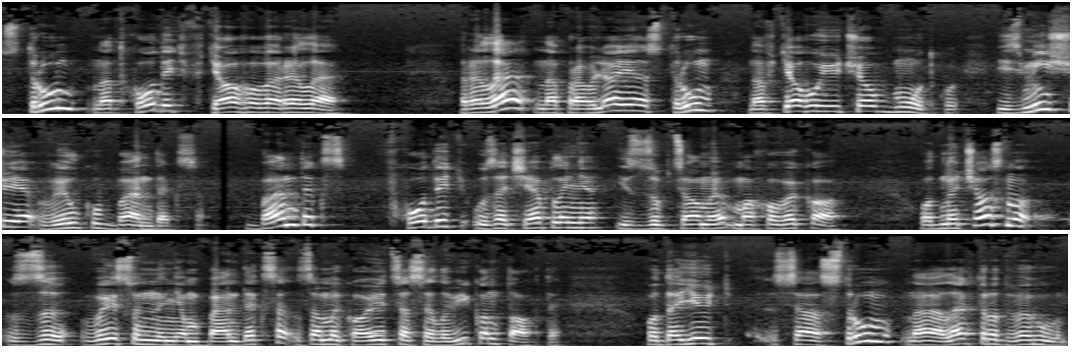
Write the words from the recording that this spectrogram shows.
Струм надходить в тягове реле. Реле направляє струм на втягуючу обмотку і зміщує вилку бендекса. Бендекс входить у зачеплення із зубцями маховика. Одночасно з висуненням бендекса замикаються силові контакти, подаються струм на електродвигун.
